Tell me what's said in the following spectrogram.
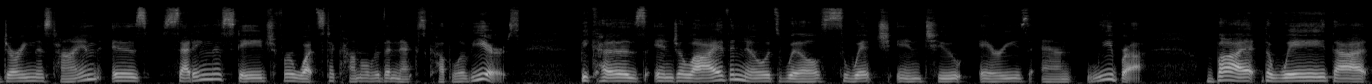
during this time is setting the stage for what's to come over the next couple of years. Because in July, the nodes will switch into Aries and Libra. But the way that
